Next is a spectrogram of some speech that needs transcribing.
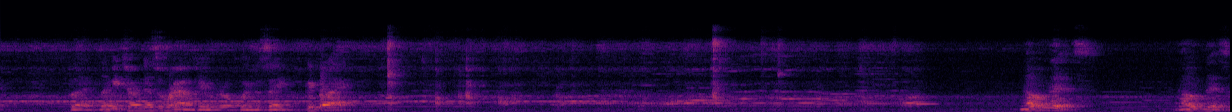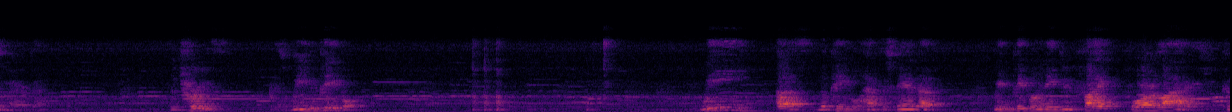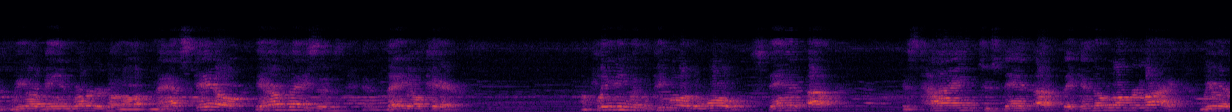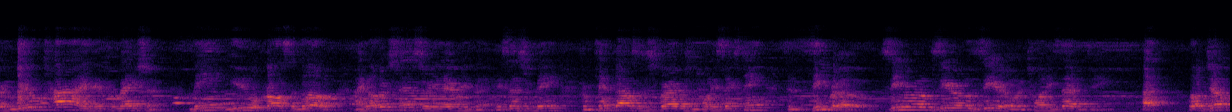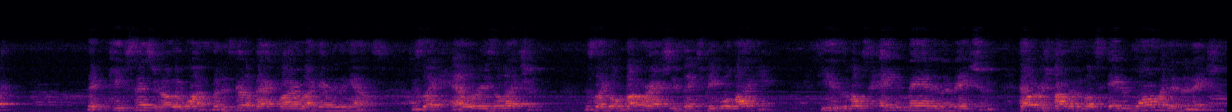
But let me turn this around here real quick to say goodbye. Know this. Know this, America. The truth is we the people. We the people, have to stand up. We people need to fight for our lives because we are being murdered on a mass scale in our faces and they don't care. I'm pleading with the people of the world, stand up. It's time to stand up. They can no longer lie. We are in real time information. Me, you, across the globe. I know they're censoring everything. They censored me from 10,000 subscribers in 2016 to zero, zero, zero, zero in 2017. Ha, little joke. They can keep censoring all they want, but it's going to backfire like everything else. Just like Hillary's election. Just like Obama actually thinks people like him. He is the most hated man in the nation. Hillary's probably the most hated woman in the nation.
